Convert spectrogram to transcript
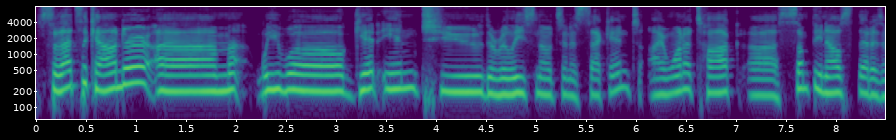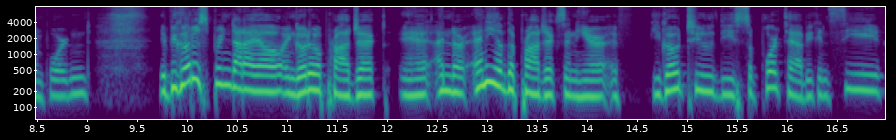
So that's the calendar. Um, we will get into the release notes in a second. I want to talk uh, something else that is important. If you go to spring.io and go to a project, and under any of the projects in here, if you go to the support tab, you can see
